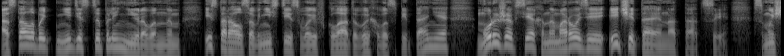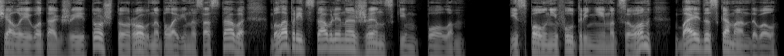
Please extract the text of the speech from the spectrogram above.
а стало быть недисциплинированным, и старался внести свой вклад в их воспитание, мурыжа всех на морозе и читая нотации. Смущало его также и то, что ровно половина состава была представлена женским полом. Исполнив утренний эмоцион, Байда скомандовал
